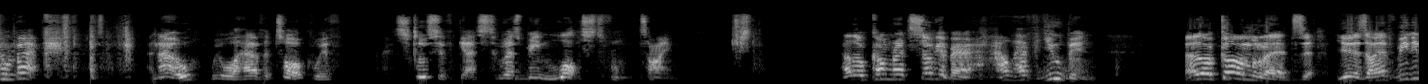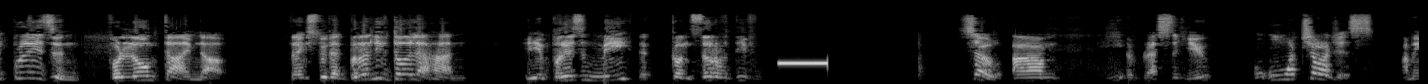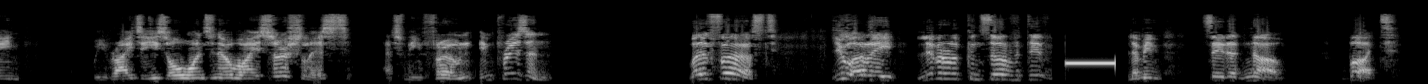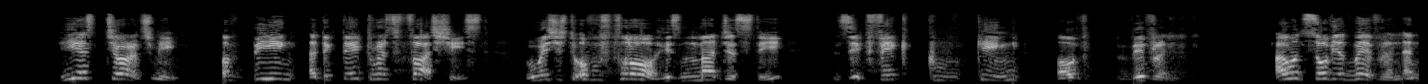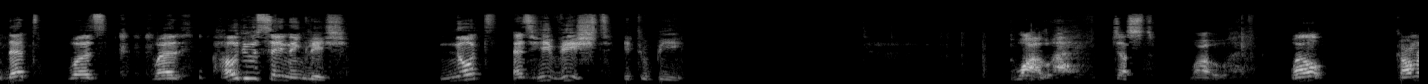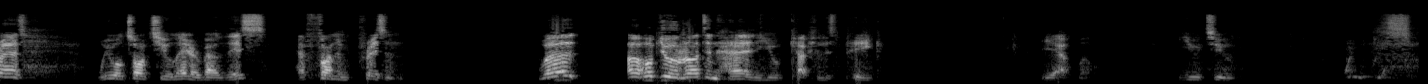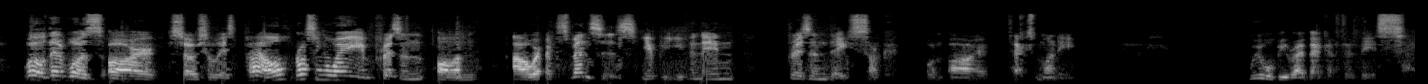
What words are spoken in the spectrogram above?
welcome back. And now we will have a talk with an exclusive guest who has been lost from time. Hello, comrade Soviet Bear. How have you been? Hello, comrades. Yes, I have been in prison for a long time now. Thanks to that Bradley Dolahan. He imprisoned me, that conservative. So, um, he arrested you? On what charges? I mean, we righties all want to know why a socialist has been thrown in prison. Well, first, you are a liberal conservative. Let me say that now. But he has charged me of being a dictatorous fascist who wishes to overthrow His Majesty, the fake king of Wyvern. I want Soviet Wyvern, and that was, well, how do you say in English? Not as he wished it to be. Wow. Just wow. Well, comrade, we will talk to you later about this. Have fun in prison. Well, I hope you rot in hell, you capitalist pig. Yeah, well, you too. Well, that was our socialist pal rotting away in prison on our expenses. Yippee, even in prison they suck on our tax money. We will be right back after this.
